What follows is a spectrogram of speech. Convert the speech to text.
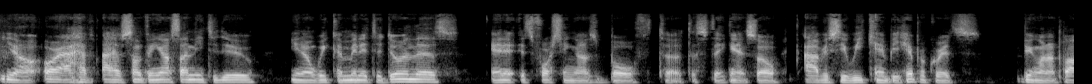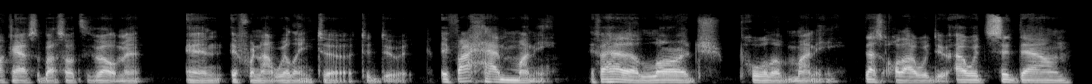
you know, or I have I have something else I need to do. You know, we committed to doing this, and it, it's forcing us both to to stick in. So obviously, we can't be hypocrites being on a podcast about self development, and if we're not willing to to do it. If I had money, if I had a large pool of money, that's all I would do. I would sit down,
